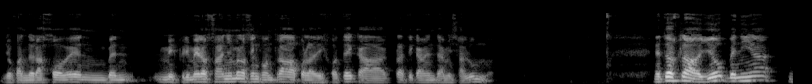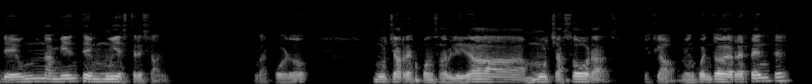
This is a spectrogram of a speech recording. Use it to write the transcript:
Yo cuando era joven, mis primeros años me los encontraba por la discoteca prácticamente a mis alumnos. Entonces, claro, yo venía de un ambiente muy estresante, ¿de acuerdo? mucha responsabilidad, muchas horas. Y claro, me encuentro de repente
